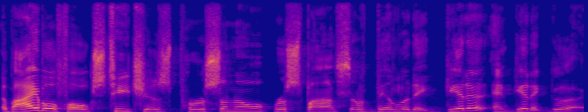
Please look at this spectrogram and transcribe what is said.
The Bible, folks, teaches personal responsibility. Get it and get it good.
